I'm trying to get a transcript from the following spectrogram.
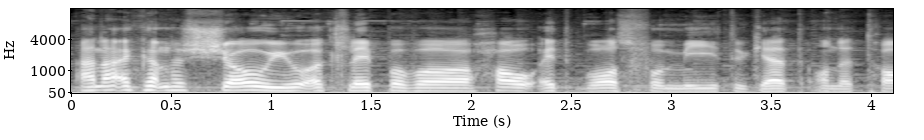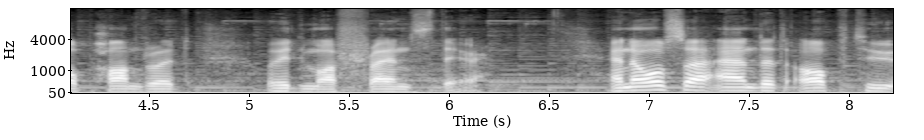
and I'm gonna show you a clip of uh, how it was for me to get on the top 100 with my friends there. And also ended up to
